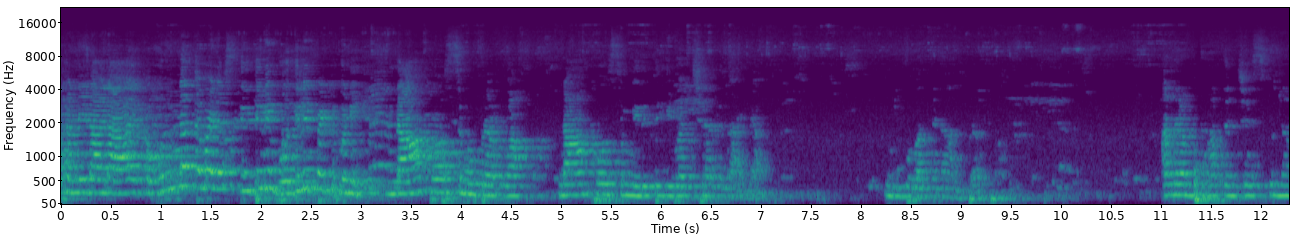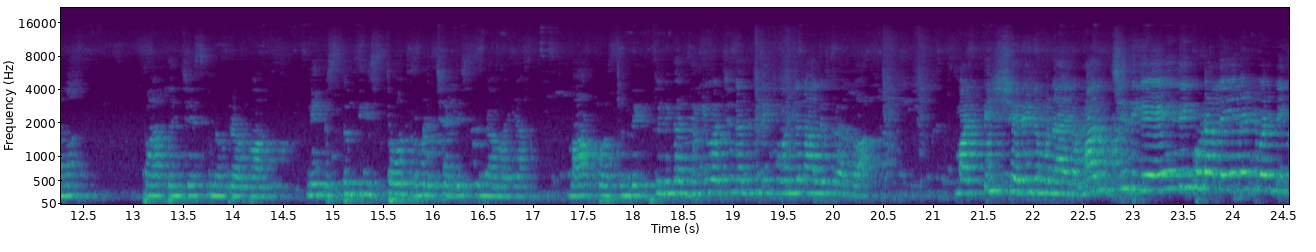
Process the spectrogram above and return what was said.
తండ్రి నాయన ఆ యొక్క ఉన్నతమైన స్థితిని వదిలిపెట్టుకుని నా కోసము బ్రహ్మ నా కోసం మీరు తిరిగి వచ్చారు నాయన. నీకు వందనాలు బ్రహ్మ అందరం ప్రార్థన చేసుకున్నామా ప్రార్థన చేసుకున్నాం బ్రహ్మ నీకు స్థుతి స్తోత్రములు చెల్లిస్తున్నామయ్యా. మా కోసం వ్యక్తునిగా దిగి వచ్చినందుకు నీకు వందనాలు ప్రభా. మట్టి శరీరము నాయన మంచిది ఏది కూడా లేనటువంటి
